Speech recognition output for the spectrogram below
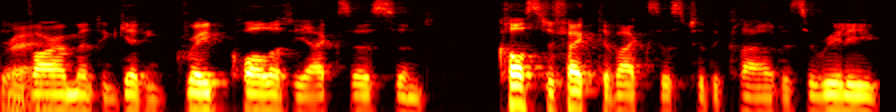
right. environment and getting great quality access and cost effective access to the cloud is really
